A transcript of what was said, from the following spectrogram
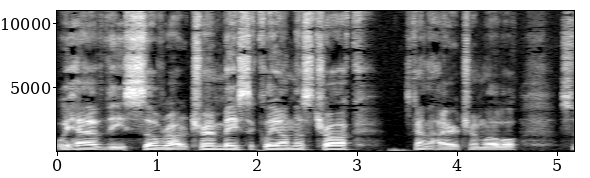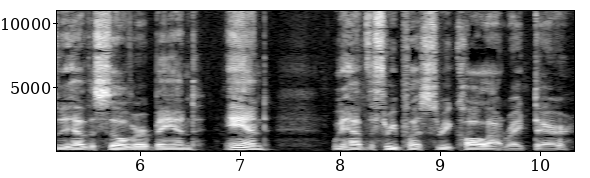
We have the silverado trim basically on this truck. It's kind of the higher trim level. So we have the silver band and we have the 3 plus 3 call out right there.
